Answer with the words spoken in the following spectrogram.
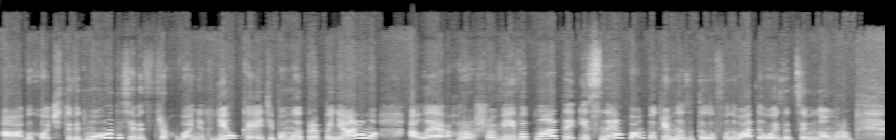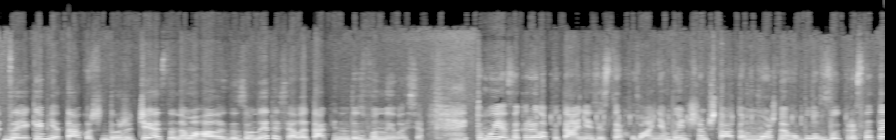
а, ви хочете відмовитися від страхування? Тоді окей, типу, ми припиняємо, але грошові виплати і СНЕП вам потрібно зателефонувати ось за цим номером, за яким я також дуже чесно намагалась дозвонитися, але так і не дозвонилася. Тому я закрила питання зі страхуванням в іншим штатом, можна його було викреслити,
